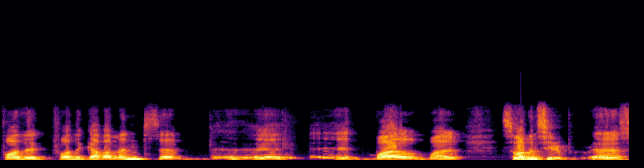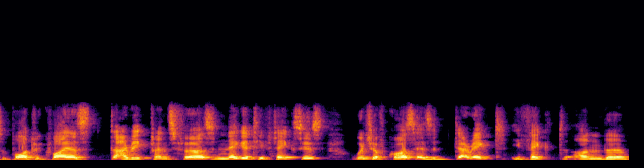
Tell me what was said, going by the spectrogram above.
for the for the government, uh, uh, uh, while while solvency uh, support requires direct transfers, negative taxes, which of course has a direct effect on the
